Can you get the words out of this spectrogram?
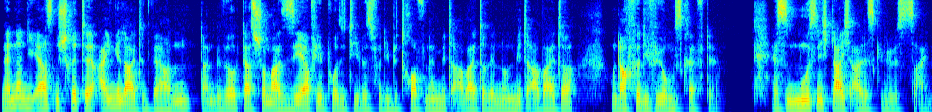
Wenn dann die ersten Schritte eingeleitet werden, dann bewirkt das schon mal sehr viel Positives für die betroffenen Mitarbeiterinnen und Mitarbeiter und auch für die Führungskräfte. Es muss nicht gleich alles gelöst sein.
